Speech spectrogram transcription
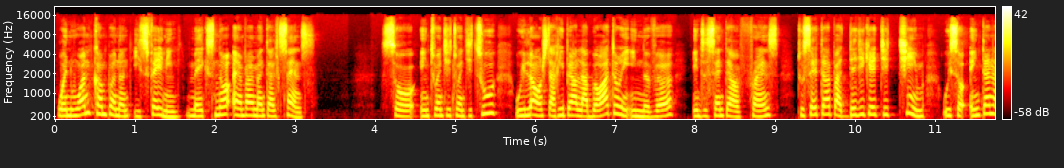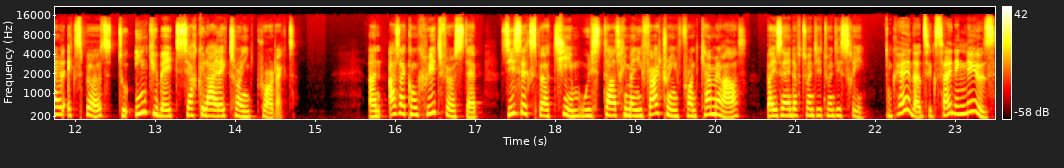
when one component is failing makes no environmental sense. So, in 2022, we launched a repair laboratory in Nevers, in the center of France, to set up a dedicated team with our internal experts to incubate circular electronic products. And as a concrete first step, this expert team will start remanufacturing front cameras by the end of 2023. Okay, that's exciting news.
